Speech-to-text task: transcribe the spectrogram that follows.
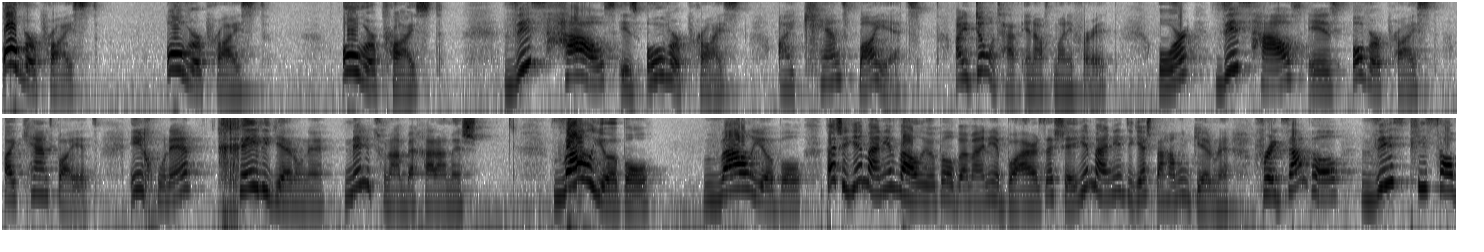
Overpriced. Overpriced. Overpriced. This house is overpriced. I can't buy it. I don't have enough money for it. Or this house is overpriced. I can't buy it. این خونه خیلی گرونه. نمیتونم بخرمش. Valuable. Valuable. بچه یه معنی valuable به معنی با ارزشه. یه معنی دیگهش به همون گرونه. For example, this piece of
